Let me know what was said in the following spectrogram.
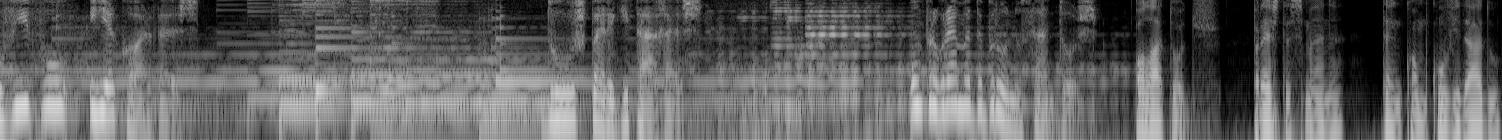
vivo e a cordas. Duos para guitarras. Um programa de Bruno Santos. Olá a todos. Para esta semana tenho como convidado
